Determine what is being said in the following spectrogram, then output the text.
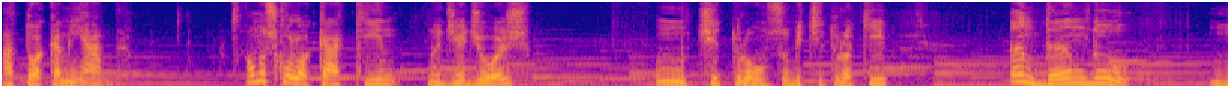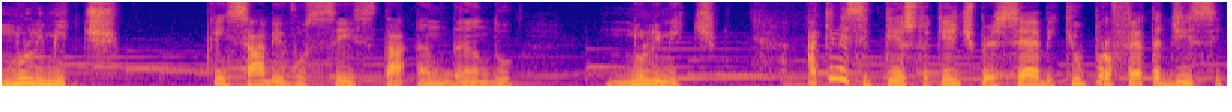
a tua caminhada? Vamos colocar aqui no dia de hoje um título ou um subtítulo aqui, Andando no Limite. Quem sabe você está andando no limite. Aqui nesse texto aqui a gente percebe que o profeta disse:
